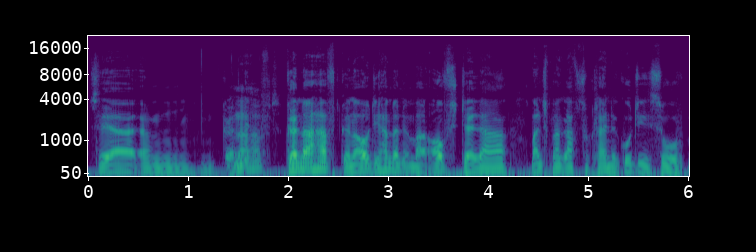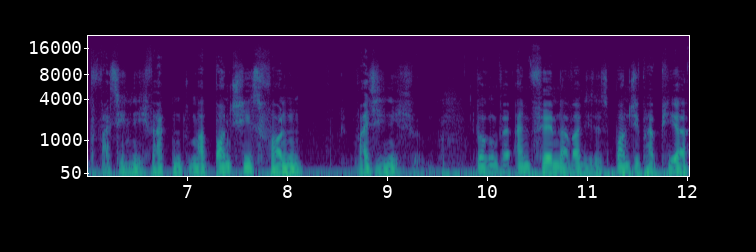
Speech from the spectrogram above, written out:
sehr ähm, gönnerhaft. Gönnerhaft, genau. Die haben dann immer Aufsteller. Manchmal gab es so kleine Goodies, so, weiß ich nicht, wir hatten mal Bonchis von, weiß ich nicht, irgendeinem Film, da war dieses Bonchi-Papier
